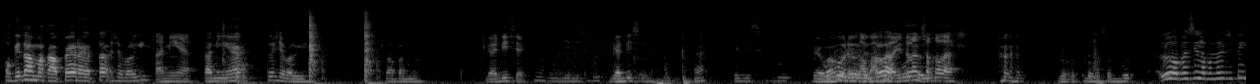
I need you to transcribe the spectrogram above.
Oh kita sama KP Reta siapa lagi Tania, Tania tuh siapa lagi delapan tuh gadis ya? jadi gadis ya Jadi sebut. Ya Apa, udah- Enggak udah apa-apa, kesebut, itu kan sekelas. Udah, udah kesebut. Lu apa sih 8 nulis, Pi?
